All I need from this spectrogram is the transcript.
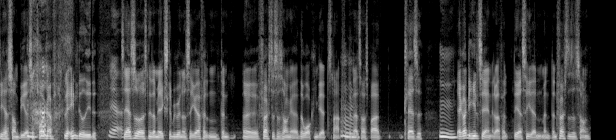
de her zombier, så tror jeg, man bliver indlevet i det. ja. Så jeg sidder også lidt, om jeg ikke skal begynde at se i hvert fald den, den øh, første sæson af The Walking Dead snart, for mm. den er altså også bare klasse. Mm. Jeg kan godt lide hele serien i hvert fald, det jeg har set af den, men den første sæson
